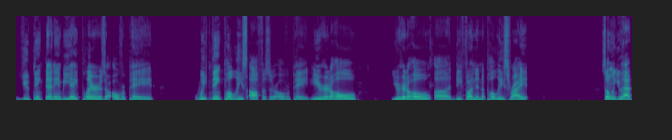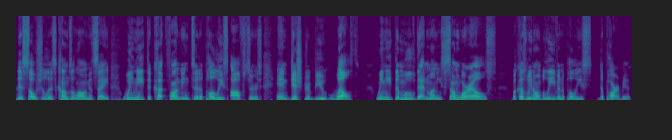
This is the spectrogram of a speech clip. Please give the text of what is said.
you think that NBA players are overpaid. We think police officers are overpaid. You heard the whole you heard the whole uh defunding the police, right? So when you have this socialist comes along and say, we need to cut funding to the police officers and distribute wealth. We need to move that money somewhere else because we don't believe in the police department.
